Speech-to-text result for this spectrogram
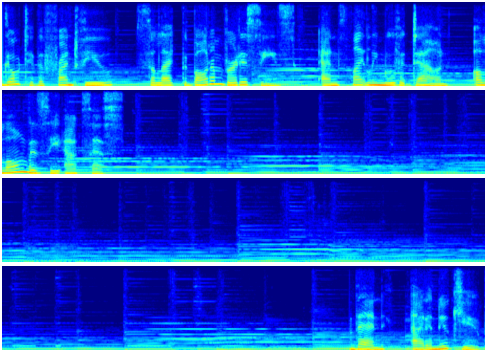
Go to the front view, select the bottom vertices, and slightly move it down along the z-axis. Then, add a new cube.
